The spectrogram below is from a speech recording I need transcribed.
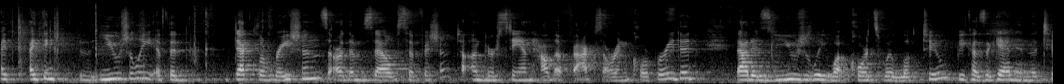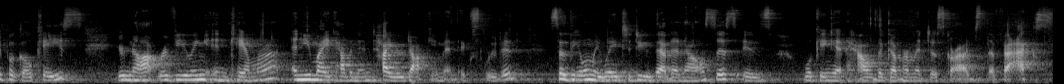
I, I think usually if the declarations are themselves sufficient to understand how the facts are incorporated, that is usually what courts will look to, because again, in the typical case, you're not reviewing in camera, and you might have an entire document excluded. So the only way to do that analysis is looking at how the government describes the facts.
